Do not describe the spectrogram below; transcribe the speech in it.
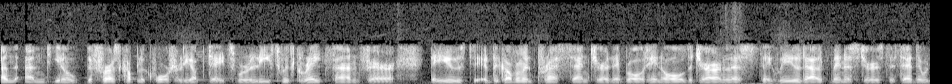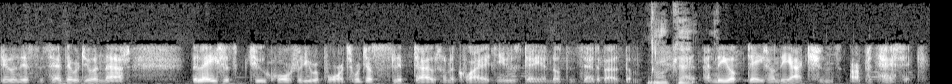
and and you know the first couple of quarterly updates were released with great fanfare. They used uh, the government press centre. They brought in all the journalists. They wheeled out ministers. They said they were doing this. They said they were doing that. The latest two quarterly reports were just slipped out on a quiet news day and nothing said about them. Okay. And the update on the actions are pathetic.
